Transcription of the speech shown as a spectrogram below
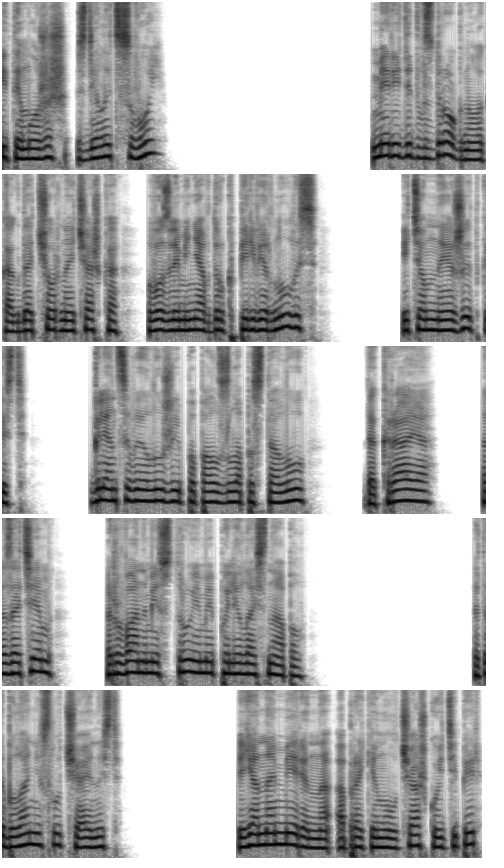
и ты можешь сделать свой. Мередит вздрогнула, когда черная чашка возле меня вдруг перевернулась, и темная жидкость глянцевой лужей поползла по столу до края, а затем рваными струями полилась на пол. Это была не случайность. Я намеренно опрокинул чашку и теперь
